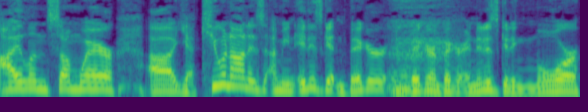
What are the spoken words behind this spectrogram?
island somewhere. Uh, yeah, QAnon is. I mean, it is getting bigger and bigger and bigger, and it is getting more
